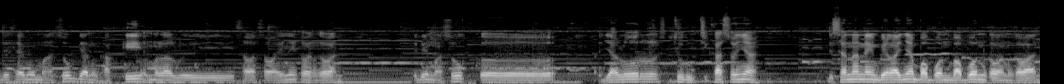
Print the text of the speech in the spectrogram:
Jadi saya mau masuk jalan kaki melalui sawah-sawah ini kawan-kawan. Jadi masuk ke jalur Curug Cikasonya. Di sana neng belanya babon-babon kawan-kawan.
